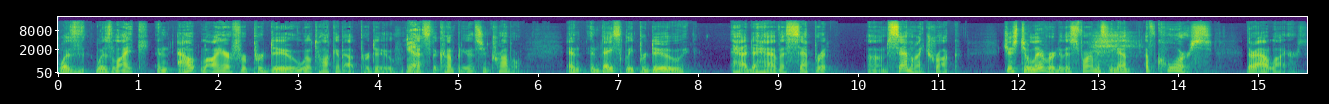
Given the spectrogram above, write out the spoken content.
was was like an outlier for Purdue. We'll talk about Purdue. Yeah. That's the company that's in trouble. And and basically Purdue had to have a separate um, semi truck just delivered to this pharmacy. Now, of course, they're outliers.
